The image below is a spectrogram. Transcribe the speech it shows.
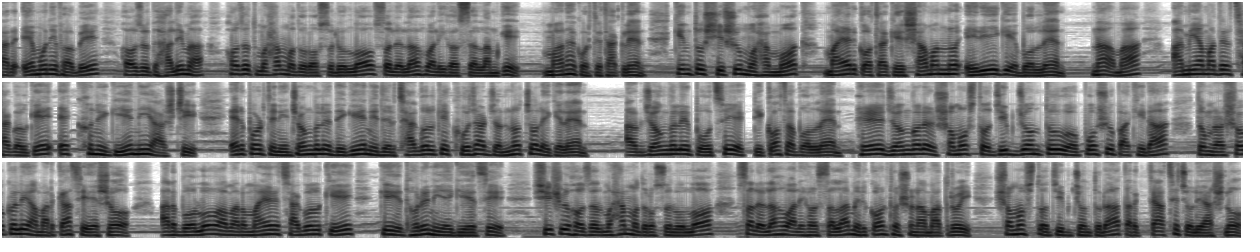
আর এমনইভাবে হজরত হালিমা হজরত মোহাম্মদ রসুল্লাহ সাল্লাহ আলহিহাসাল্লামকে মানা করতে থাকলেন। কিন্তু শিশু মোহাম্মদ মায়ের কথাকে সামান্য এড়িয়ে গিয়ে বললেন, না মা, আমি আমাদের ছাগলকে এক্ষুনি গিয়ে নিয়ে আসছি। এরপর তিনি জঙ্গলের দিকে নিজের ছাগলকে খোঁজার জন্য চলে গেলেন। আর জঙ্গলে পৌঁছে একটি কথা বললেন, হে জঙ্গলের সমস্ত জীবজন্তু ও পশু পাখিরা, তোমরা সকলে আমার কাছে এসো, আর বলো আমার মায়ের ছাগলকে কে ধরে নিয়ে গিয়েছে? শিশু হজরত মোহাম্মদ রসুল্লাহ সাল্লাহ আলহিহাসাল্লামের কণ্ঠ শোনা মাত্রই সমস্ত জীবজন্তুরা তার কাছে চলে আসলো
